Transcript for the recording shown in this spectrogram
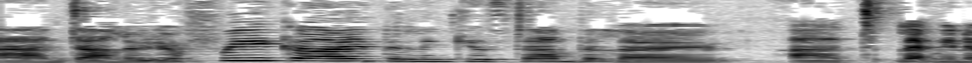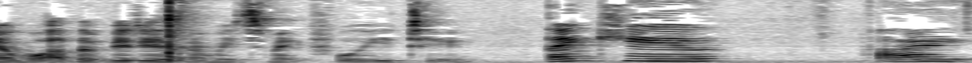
And download your free guide, the link is down below. Uh, let me know what other videos I me to make for you too. Thank you, bye.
